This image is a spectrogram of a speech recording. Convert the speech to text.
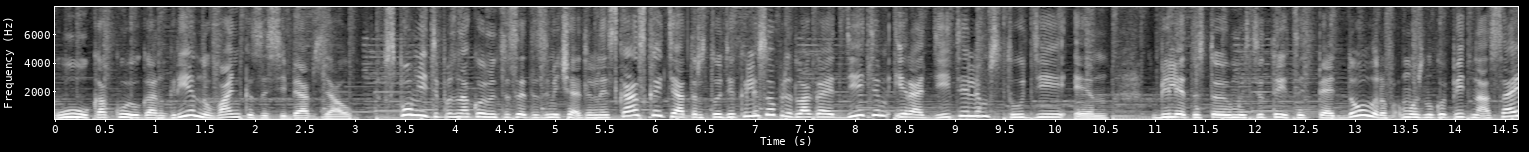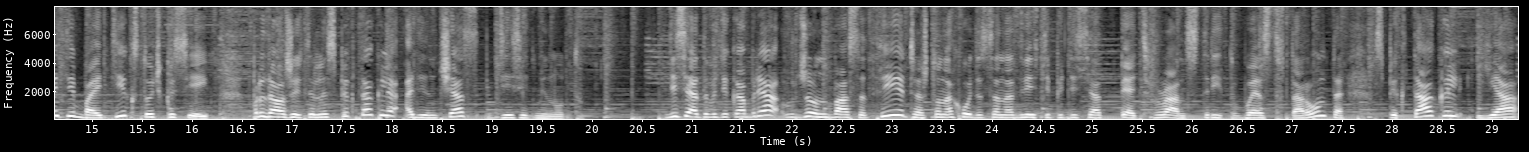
«У, какую гангрену Ванька за себя взял». Вспомните познакомиться с этой замечательной сказкой. Театр-студия «Колесо» предлагает детям и родителям в студии «Н». Билеты стоимостью 35 долларов можно купить на сайте bytix.ca. Продолжительность спектакля 1 час 10 минут. 10 декабря в Джон Бассет Theatre, что находится на 255 Франц-стрит Вест в Торонто, спектакль «Я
